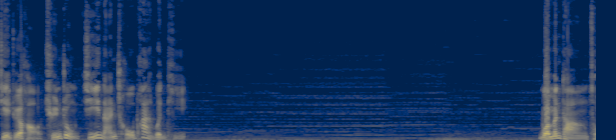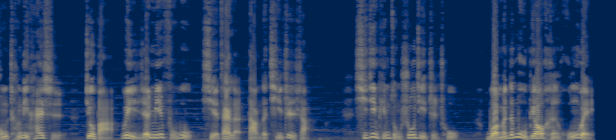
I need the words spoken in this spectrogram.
解决好群众急难愁盼问题。我们党从成立开始。就把为人民服务写在了党的旗帜上。习近平总书记指出，我们的目标很宏伟，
